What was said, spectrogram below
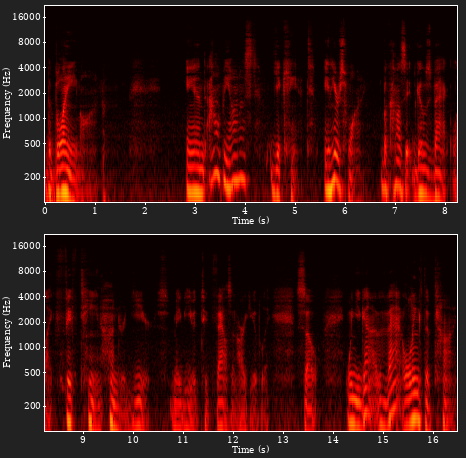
the blame on? And I'll be honest, you can't. And here's why. Because it goes back like 1500 years, maybe even 2000, arguably. So, when you got that length of time,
